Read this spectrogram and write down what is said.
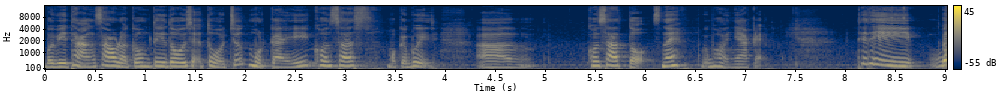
Bởi vì tháng sau là công ty tôi sẽ tổ chức một cái concert, một cái buổi à, uh, concerto, này, cái buổi nhạc ấy. Thế thì B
